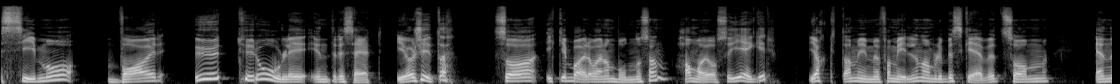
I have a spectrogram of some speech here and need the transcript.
Simo var utrolig interessert i å skyte. Så ikke bare var han bondesønn, han var jo også jeger. Jakta mye med familien, og han blir beskrevet som en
